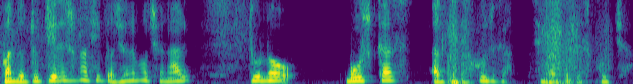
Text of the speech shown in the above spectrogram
Cuando tú tienes una situación emocional, tú no buscas al que te juzga, sino al que te escucha.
